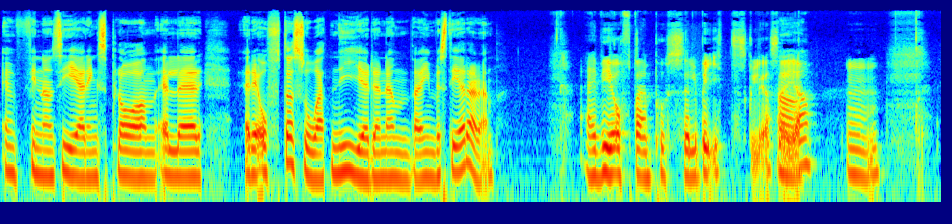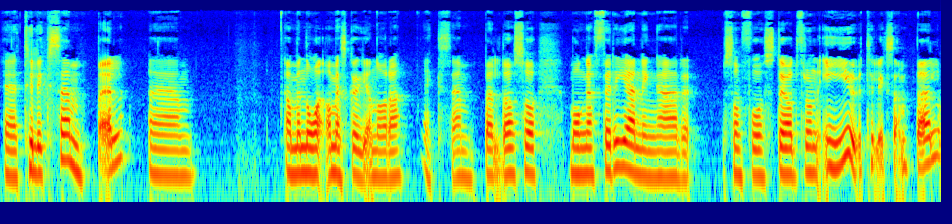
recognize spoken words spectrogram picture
en finansieringsplan eller är det ofta så att ni är den enda investeraren? Nej, vi är ofta en pusselbit skulle jag säga. Ja. Mm. Eh, till exempel eh, ja, men om jag ska ge några exempel, då, så många föreningar som får stöd från EU till exempel,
